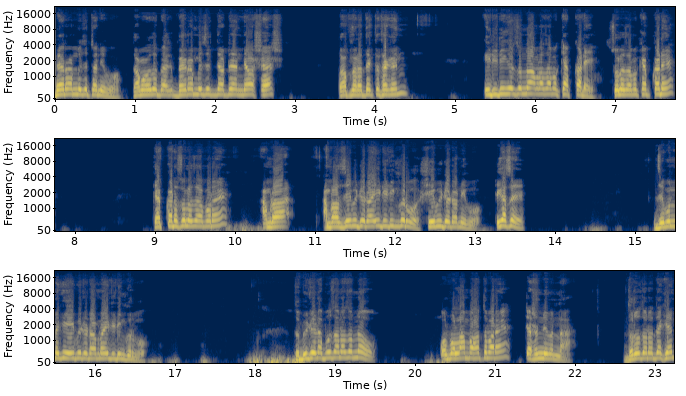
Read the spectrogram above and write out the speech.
ব্যাকগ্রাউন্ড মিউজিকটা নিব। তো আমার ব্যাকগ্রাউন্ড মিউজিক নেওয়া শেষ। তো আপনারা দেখতে থাকেন এডিটিং এর জন্য আমরা যাব ক্যাপকাটে চলে যাব ক্যাপকাটে ক্যাপকাটে চলে যাওয়ার পরে আমরা আমরা যে ভিডিওটা এডিটিং করব, সেই ভিডিওটা নিব। ঠিক আছে? যেমন নাকি এই ভিডিওটা আমরা এডিটিং করব। তো ভিডিওটা বোঝানোর জন্য অল্প লম্বা হতে পারে টেনশন নেবেন না। ধরে ধরে দেখেন,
